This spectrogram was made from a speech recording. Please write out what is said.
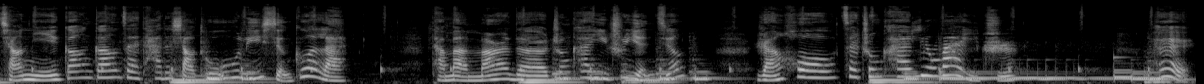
强尼刚刚在他的小兔屋里醒过来。他慢慢地睁开一只眼睛，然后再睁开另外一只。嘿，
